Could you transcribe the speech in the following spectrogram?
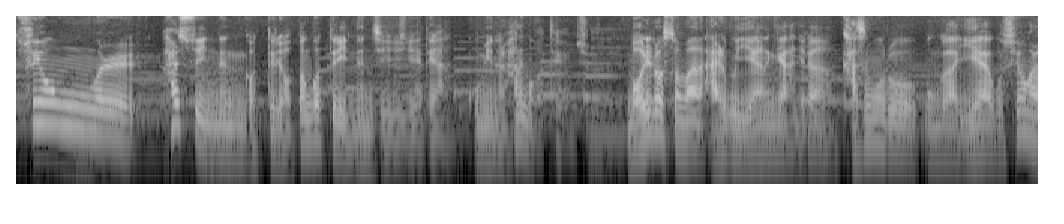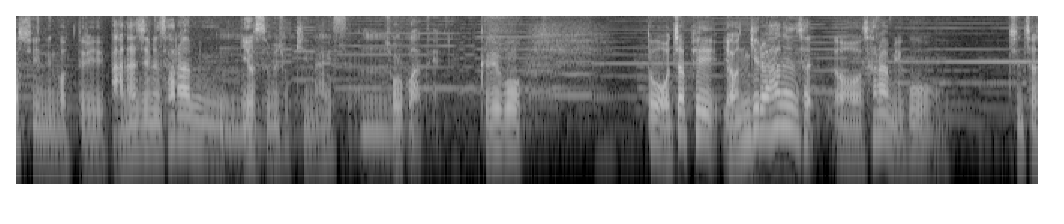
수용을 할 수 있는 것들이 어떤 것들이 있는지에 대한 고민을 하는 것 같아요. 요즘. 머리로서만 알고 이해하는 게 아니라 가슴으로 뭔가 이해하고 수용할 수 있는 것들이 많아지는 사람이었으면 좋긴 하겠어요. 음. 좋을 것 같아요. 그리고 또 어차피 연기를 하는 사, 어, 사람이고 진짜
